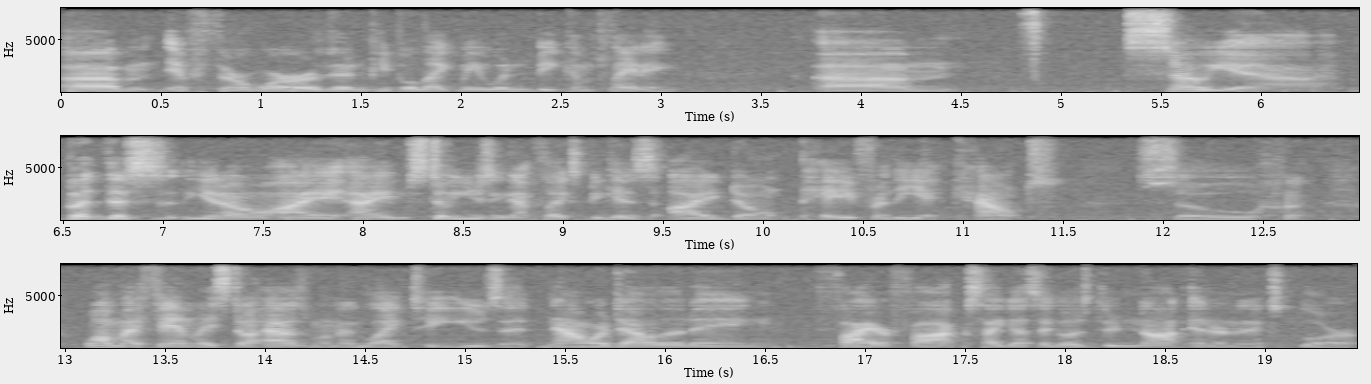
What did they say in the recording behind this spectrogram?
Um, if there were, then people like me wouldn't be complaining. Um, so yeah, but this, you know, I, I'm still using Netflix because I don't pay for the account, so while my family still has one, I'd like to use it. Now we're downloading Firefox, I guess it goes through not Internet Explorer.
